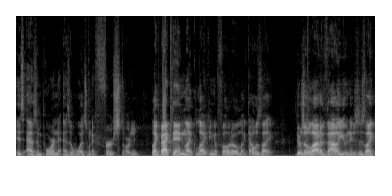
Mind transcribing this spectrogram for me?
is as important as it was when it first started? Like back then, like liking a photo, like that was like there was a lot of value in it. It's just like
